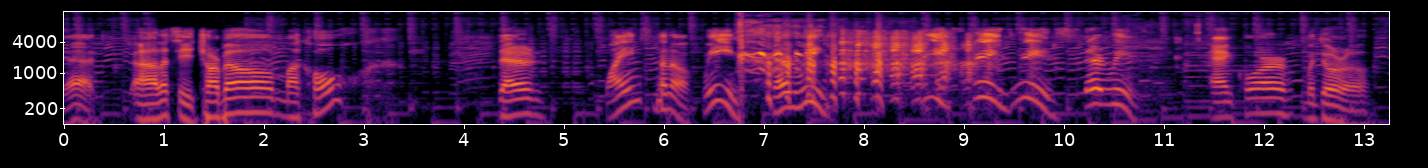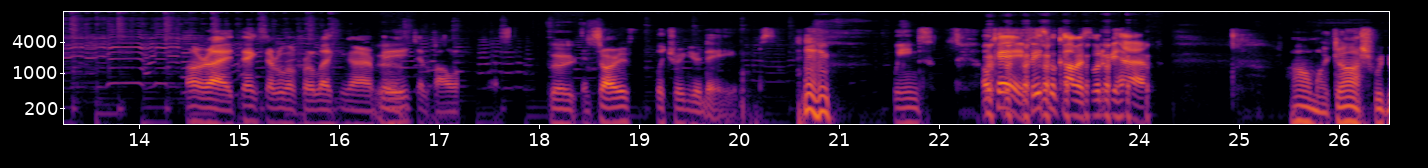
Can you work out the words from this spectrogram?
Yeah. Uh, let's see. Charbel McCall. Darren Wines? No, no. Weens. Darren Weens. Weens. Weens. Weens. Darren Weens. And Core Maduro. All right. Thanks everyone for liking our page and following us. Thanks. And sorry for butchering your names. Weens. Okay. Facebook comments. What do we have? Oh my gosh. We're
